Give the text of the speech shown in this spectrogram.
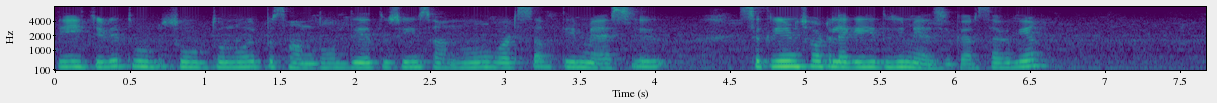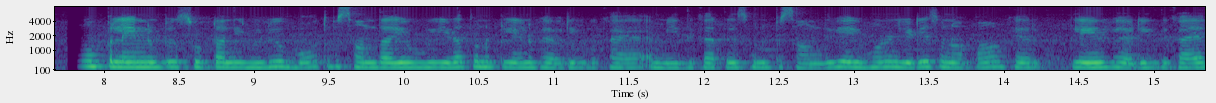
ਤੇ ਜਿਹੜੇ ਤੁ- ਸੂਟ ਤੁਹਾਨੂੰ ਇਹ ਪਸੰਦ ਹੁੰਦੇ ਆ, ਤੁਸੀਂ ਸਾਨੂੰ WhatsApp ਤੇ ਮੈਸੇਜ ਸਕਰੀਨਸ਼ਾਟ ਲੈ ਕੇ ਜੀ ਤੁਸੀਂ ਮੈਸੇਜ ਕਰ ਸਕਦੇ ਆ। ਤੁਹਾਨੂੰ ਪਲੇਨ ਸੂਟਾਂ ਦੀ ਵੀਡੀਓ ਬਹੁਤ ਪਸੰਦ ਆਈ ਹੋਊਗੀ, ਜਿਹੜਾ ਤੁਹਾਨੂੰ ਪਲੇਨ ਫੈਬਰਿਕ ਵਿਖਾਇਆ, ਉਮੀਦ ਕਰਦੇ ਤੁਹਾਨੂੰ ਪਸੰਦ ਵੀ ਆਈ ਹੋਣ, ਜਿਹੜੇ ਤੁਹਾਨੂੰ ਆਪਾਂ ਫਿਰ ਪਲੇਨ ਫੈਬਰਿਕ ਦਿਖਾਇਆ,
